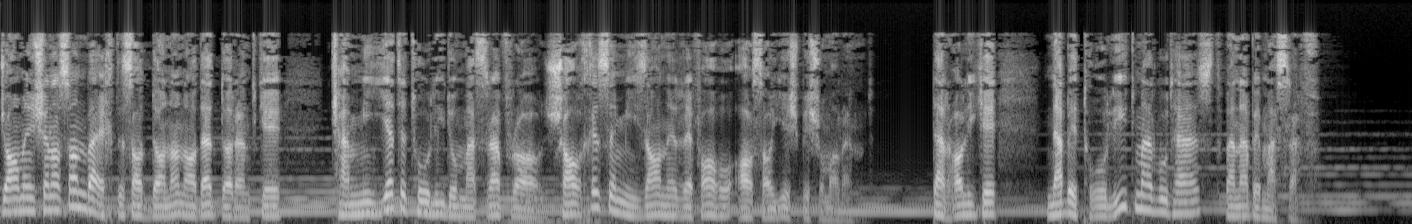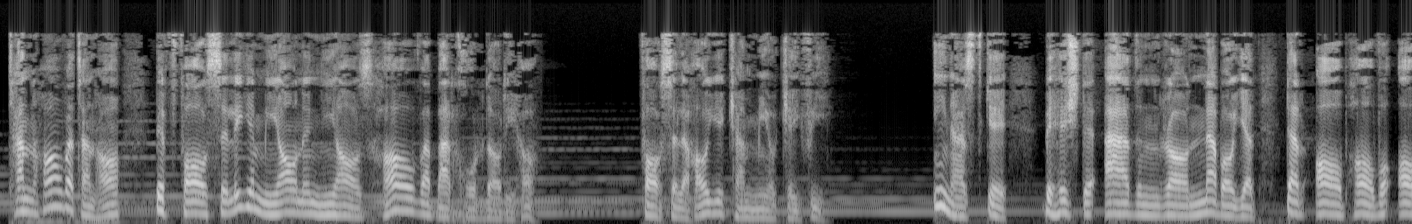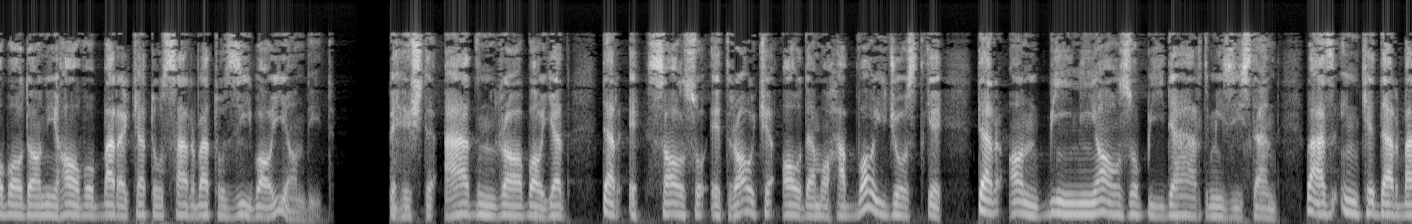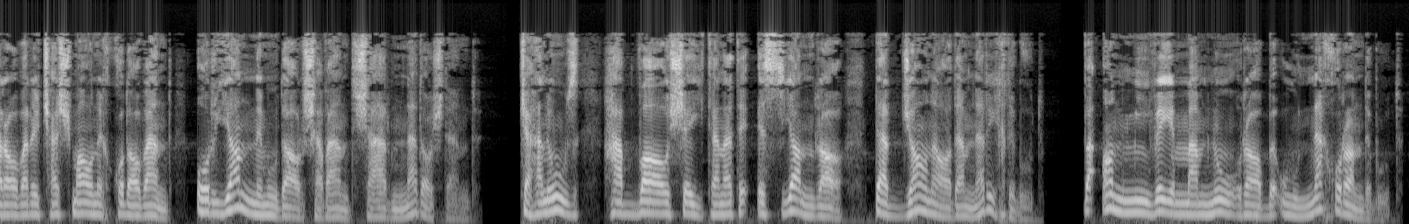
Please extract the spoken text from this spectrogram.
جامعه شناسان و اقتصاددانان عادت دارند که کمیت تولید و مصرف را شاخص میزان رفاه و آسایش بشمارند در حالی که نه به تولید مربوط است و نه به مصرف. تنها و تنها به فاصله میان نیازها و برخورداریها. فاصله های کمی و کیفی. این است که بهشت عدن را نباید در آبها و آبادانیها و برکت و ثروت و زیبایی آن دید بهشت عدن را باید در احساس و ادراک آدم و حوایی جست که در آن بینیاز و بیدرد میزیستند و از اینکه در برابر چشمان خداوند اوریان نمودار شوند شرم نداشتند. که هنوز حوا شیطنت اسیان را در جان آدم نریخته بود. و آن میوه ممنوع را به او نخورانده بود.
